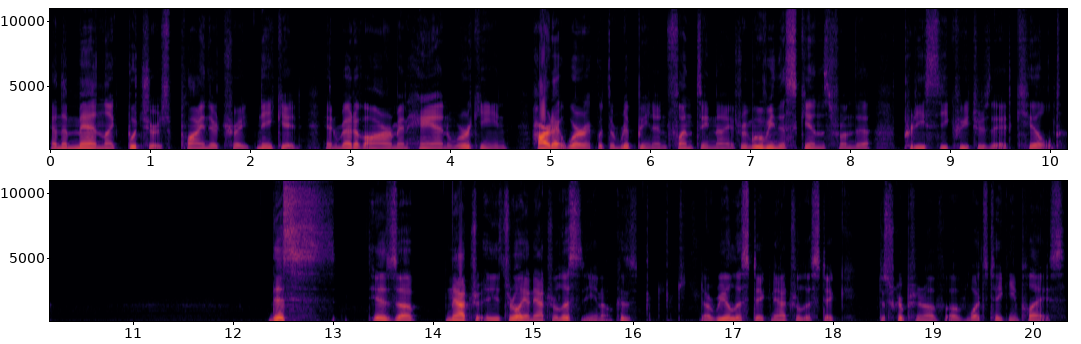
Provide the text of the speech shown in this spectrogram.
and the men, like butchers, plying their trade, naked and red of arm and hand, working hard at work with the ripping and flensing knives, removing the skins from the pretty sea creatures they had killed. This is a natural, it's really a naturalistic, you know, because a realistic, naturalistic description of, of what's taking place.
